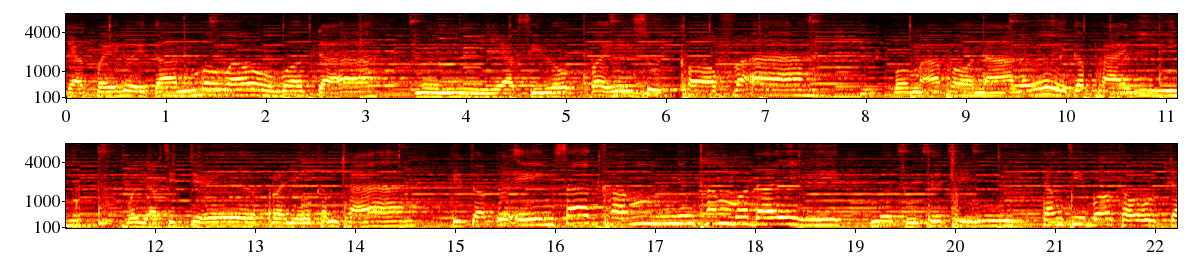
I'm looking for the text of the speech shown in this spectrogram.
อยากไปด้วยกันบ่เว้าบ่จามื่อนี้อยากสิลบไปสุดขอบฟ้าบ่มาพอหนาเลยกับไผบ่อยากสิเจอประโยคคำถามที่ตอบตัวเองสักคำยังทำบ่ได้ เมื่อถูกเธอทิ้ง ทั้งที่บ่เข้าใจ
